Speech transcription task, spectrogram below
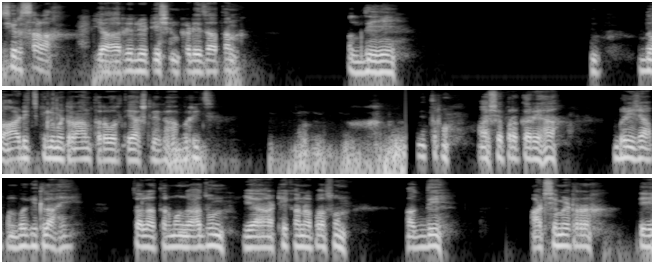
सिरसाळा या रेल्वे स्टेशनकडे जाताना. अगदी अडीच किलोमीटर अंतरावरती असलेला हा ब्रिज मित्र अशा प्रकारे हा ब्रिज आपण बघितला आहे. चला तर मग अजून या ठिकाणापासून अगदी आठशे मीटर ते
